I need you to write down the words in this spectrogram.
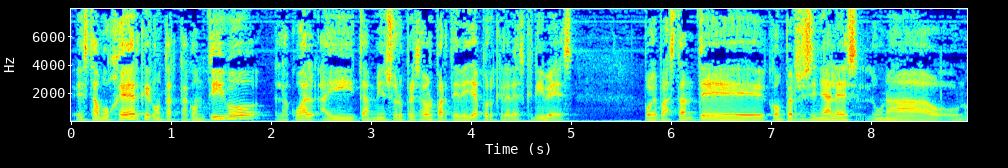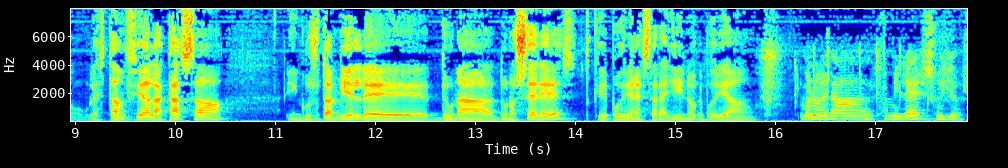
Esta mujer que contacta contigo, la cual hay también sorpresa por parte de ella porque le describes pues bastante con peros y señales una, un- la estancia, la casa, incluso también le- de una de unos seres que podrían estar allí, ¿no? Que podrían Bueno, eran familiares suyos.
